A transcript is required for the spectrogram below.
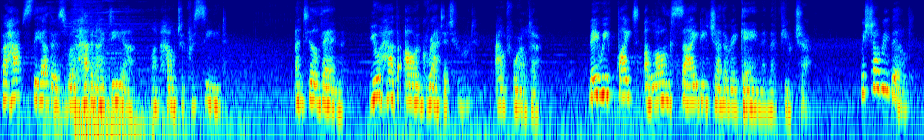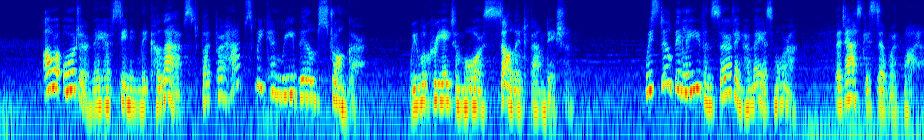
Perhaps the others will have an idea on how to proceed. Until then, you have our gratitude, Outworlder. May we fight alongside each other again in the future. We shall rebuild. Our order may have seemingly collapsed, but perhaps we can rebuild stronger. We will create a more solid foundation. We still believe in serving Hermaeus Mora. The task is still worthwhile.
